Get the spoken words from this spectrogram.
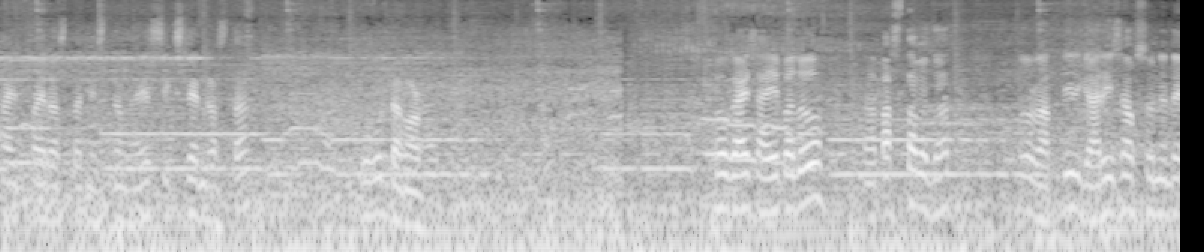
ফাইভ ফাই ৰাস্তা নেশ্যনেল হাইৱে ছিক্স লেন ৰাস্তা। বহুত ডাঙৰ। তো গাইছ আহি পালোঁ। পাঁচটা বজাত। তো ৰাতিৰ গাড়ী চাওকচোন ইয়াতে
